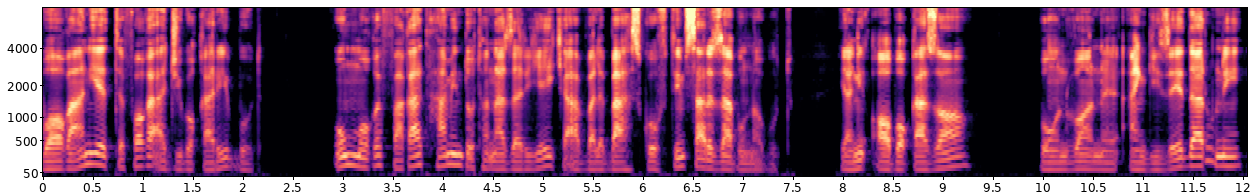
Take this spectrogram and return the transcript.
واقعا یه اتفاق عجیب و غریب بود. اون موقع فقط همین دوتا نظریه‌ای که اول بحث گفتیم سر زبونا بود. یعنی آب و غذا به عنوان انگیزه درونی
